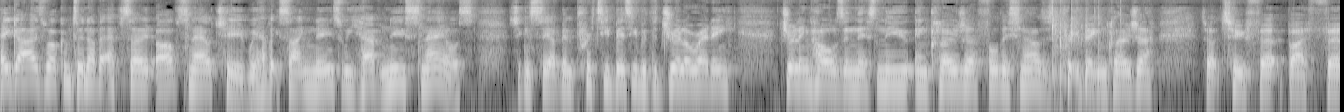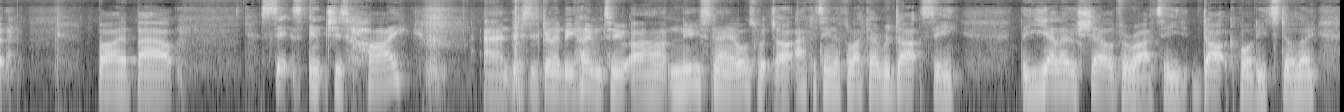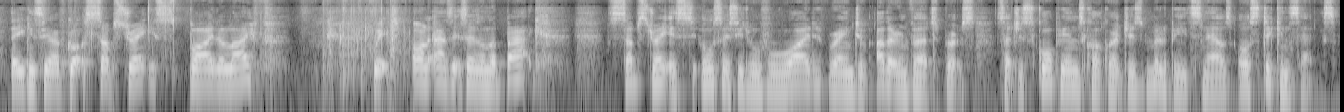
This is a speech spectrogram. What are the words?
Hey guys, welcome to another episode of Snail Tube. We have exciting news. We have new snails. As you can see, I've been pretty busy with the drill already, drilling holes in this new enclosure for these snails. It's a pretty big enclosure. It's about two foot by foot by about six inches high. And this is going to be home to our new snails, which are Achatina rodatzi the yellow shelled variety, dark bodied still though. There you can see I've got substrate, spider life which on as it says on the back substrate is also suitable for a wide range of other invertebrates such as scorpions, cockroaches, millipedes, snails or stick insects.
